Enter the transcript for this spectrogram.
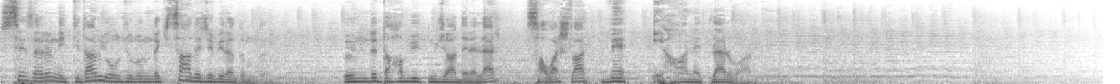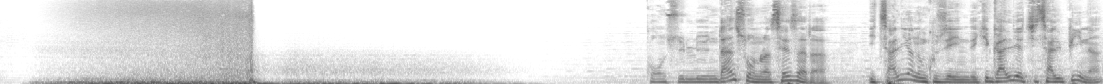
Sezar'ın iktidar yolculuğundaki sadece bir adımdı. Önünde daha büyük mücadeleler, savaşlar ve ihanetler vardı. Konsüllüğünden sonra Sezar'a İtalya'nın kuzeyindeki Gallia Cisalpina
